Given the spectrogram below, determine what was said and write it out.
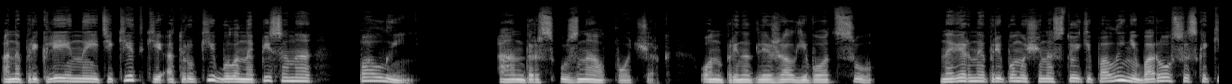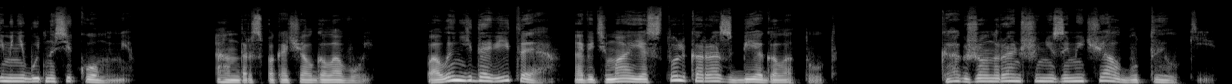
а на приклеенной этикетке от руки было написано «Полынь». Андерс узнал почерк. Он принадлежал его отцу. Наверное, при помощи настойки полыни боролся с какими-нибудь насекомыми. Андерс покачал головой. «Полынь ядовитая, а ведь Майя столько раз бегала тут. Как же он раньше не замечал бутылки?»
